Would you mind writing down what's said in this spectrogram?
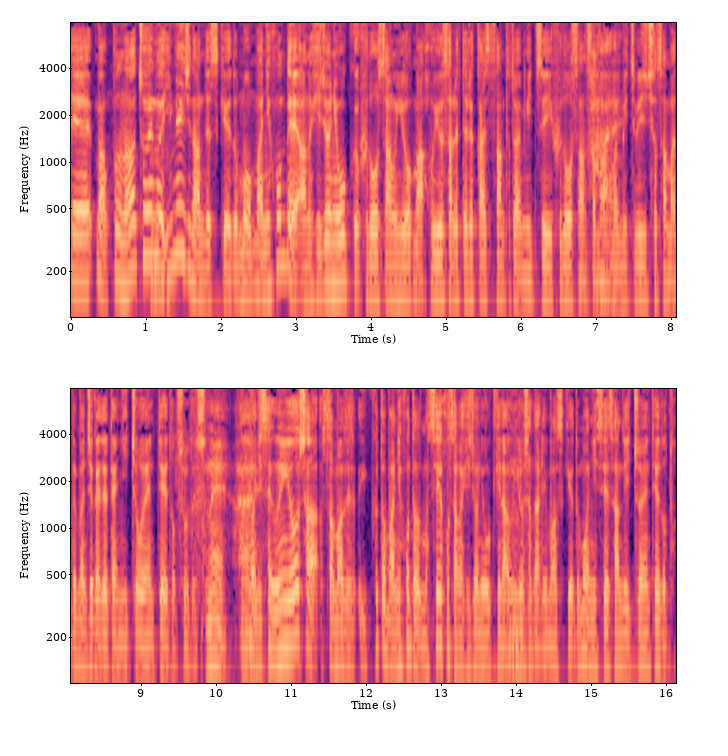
で、まあ、この7兆円のイメージなんですけれども、うん、まあ、日本であの非常に多く不動産運用、まあ、保有されている会社さん、例えば三井不動産様、はい、まあ、三菱社様で、まあ、次回大体2兆円程度そうですね。はい、まあ、実際運用者様でいくと、まあ、日本では、まあ、政府さんが非常に大きな運用者でありますけれども、うん、日清さんで1兆円程度と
